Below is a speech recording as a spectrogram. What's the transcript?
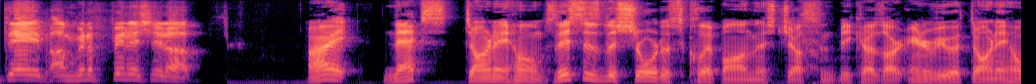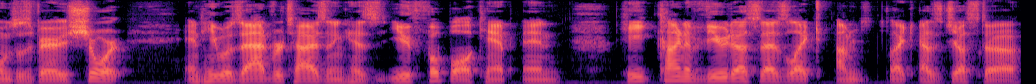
Dave, I'm gonna finish it up. All right. Next, Darnay Holmes. This is the shortest clip on this, Justin, because our interview with Darnay Holmes was very short and he was advertising his youth football camp and he kind of viewed us as like, I'm like, as just a,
